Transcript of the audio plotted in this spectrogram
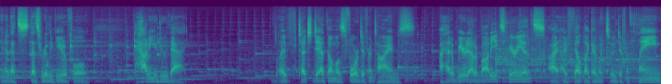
you know, that's, that's really beautiful. How do you do that? I've touched death almost four different times. I had a weird out-of-body experience. I, I, felt like I went to a different plane.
